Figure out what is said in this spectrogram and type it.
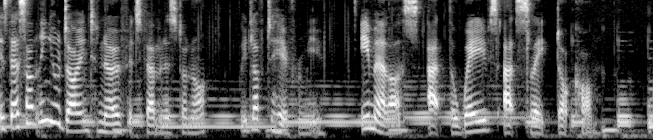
Is there something you're dying to know if it's feminist or not? We'd love to hear from you. Email us at thewaves at slate.com.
